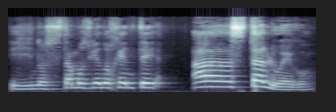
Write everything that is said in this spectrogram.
Y nos estamos viendo gente, hasta luego.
